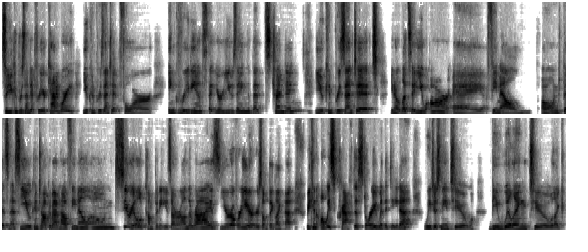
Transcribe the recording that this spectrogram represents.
so you can present it for your category. You can present it for ingredients that you're using that's trending. You can present it, you know, let's say you are a female owned business. You can talk about how female owned cereal companies are on the rise year over year or something like that. We can always craft a story with the data. We just need to be willing to like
